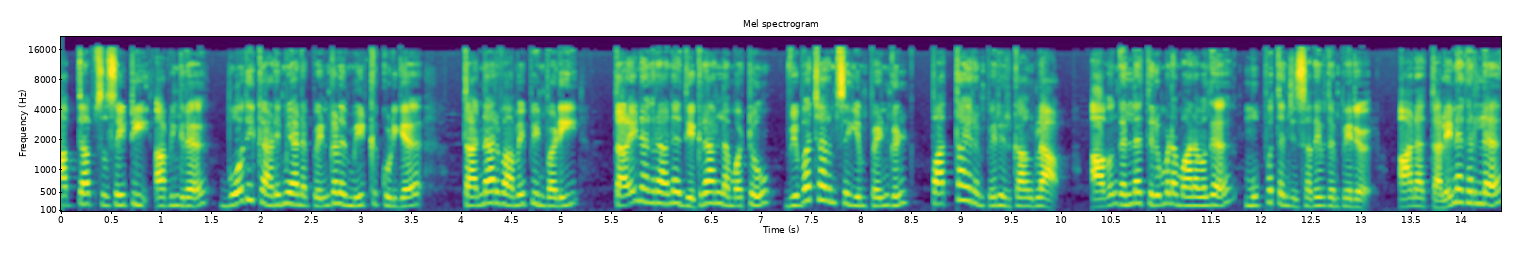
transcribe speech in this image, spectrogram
அப்தாப் சொசைட்டி அப்படிங்கிற போதைக்கு அடிமையான பெண்களை மீட்கக்கூடிய தன்னார்வ அமைப்பின்படி தலைநகரான திக்ரான்ல மட்டும் விபச்சாரம் செய்யும் பெண்கள் பத்தாயிரம் பேர் இருக்காங்களா? அவங்கள திருமணமானவங்க முப்பத்தஞ்சு சதவீதம் பேரு. ஆனா தலைநகர்ல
